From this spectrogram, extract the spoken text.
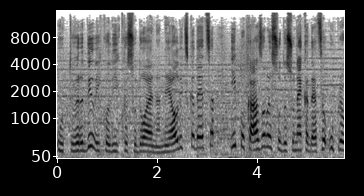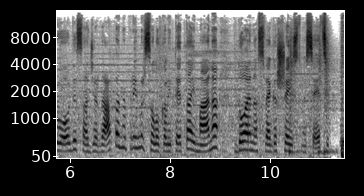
utvrdili koliko su dojena neolitska deca i pokazale su da su neka deca upravo ovde sa Đerdapa, na primjer sa lokaliteta Imana, dojena svega šest meseci.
